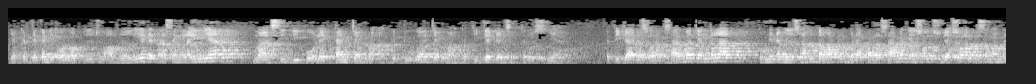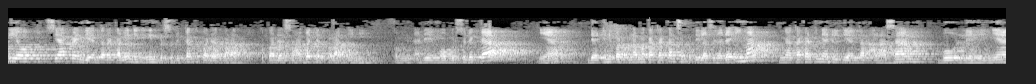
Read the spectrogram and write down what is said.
Ya kerjakan di awal waktu itu cuma afdoliyah dan alasan lainnya masih dibolehkan jamaah kedua, jamaah ketiga dan seterusnya. Ketika ada seorang sahabat yang telat, kemudian Nabi SAW tawarkan kepada para sahabat yang sholat sudah sholat bersama beliau, siapa yang di antara kalian yang ingin bersedekah kepada para kepada sahabat yang telat ini? Kemudian ada yang mau bersedekah, ya. Dan ini para ulama katakan seperti ada Imam mengatakan ini adalah di antara alasan bolehnya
